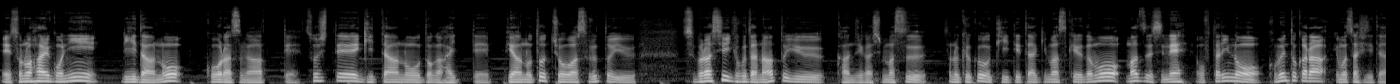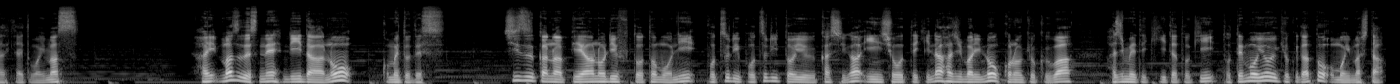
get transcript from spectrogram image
えーその背後にリーダーのコーラスがあって、そしてギターの音が入って、ピアノと調和するという素晴らしい曲だなという感じがします。その曲を聴いていただきますけれども、まずですね、お二人のコメントから読まさせていただきたいと思います。はい、まずですね、リーダーのコメントです。静かなピアノリフとともにぽつりぽつりという歌詞が印象的な始まりのこの曲は初めて聴いた時とても良い曲だと思いました。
